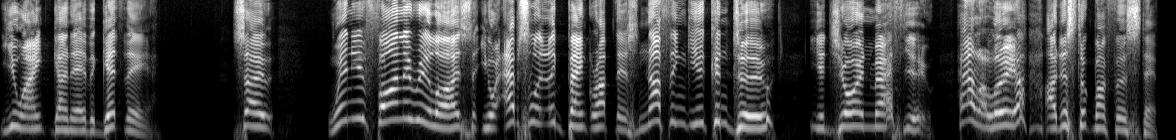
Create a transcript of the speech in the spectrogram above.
you ain't going to ever get there. So when you finally realize that you're absolutely bankrupt, there's nothing you can do, you join Matthew. Hallelujah. I just took my first step.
